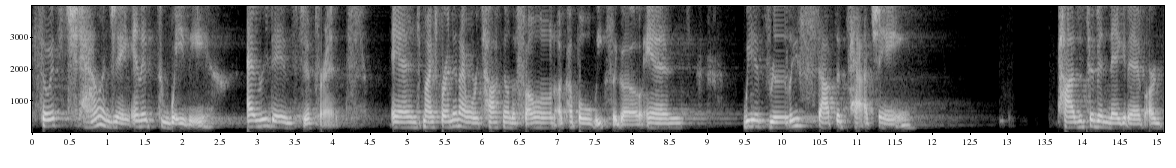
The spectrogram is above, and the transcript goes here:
So it's challenging and it's wavy. Every day is different. And my friend and I were talking on the phone a couple of weeks ago, and we have really stopped attaching positive and negative, or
